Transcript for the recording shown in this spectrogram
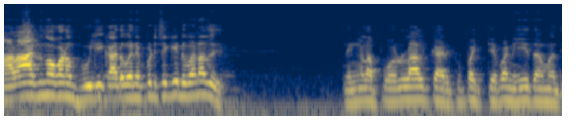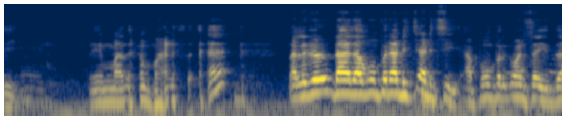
ആളാരും നോക്കണം. പുലി കടുവനെ പിടിച്ചൊക്കെ ഇടുവണത്. നിങ്ങളെപ്പോലുള്ള ആൾക്കാർക്ക് പറ്റിയ പണി ചെയ്താൽ മതി. മനസ്സ് നല്ലൊരു ഡയലോഗ് മൂപ്പര് അടിച്ച് അടിച്ച്. അപ്പോൾ മൂപ്പർക്ക് മനസ്സിലായി ഇത്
